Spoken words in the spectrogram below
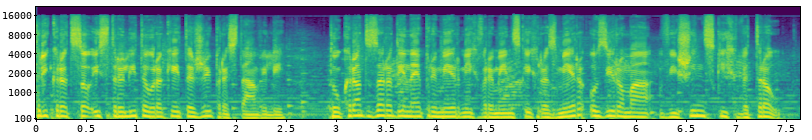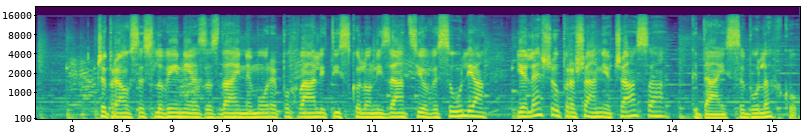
Trikrat so izstrelitev rakete že prestavili, tokrat zaradi neprimernih vremenskih razmer oziroma višinskih vetrov. Čeprav se Slovenija za zdaj ne more pohvaliti s kolonizacijo vesolja, je le še vprašanje časa, kdaj se bo lahko.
